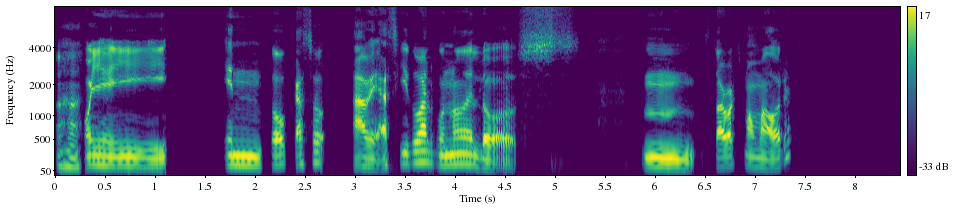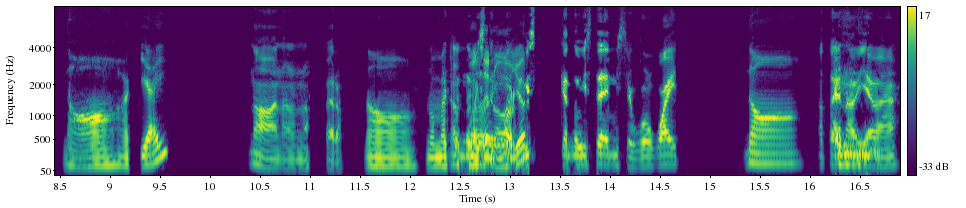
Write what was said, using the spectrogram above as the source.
Ajá. Oye, y en todo caso, a ver, ¿has ido a alguno de los mm, Starbucks mamadores? No, aquí hay. No, no, no, no, pero. No, no me No, acuerdo. como de- Nueva York. Que anduviste de Mr. Worldwide. No, No, todavía no El- había ¿verdad?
